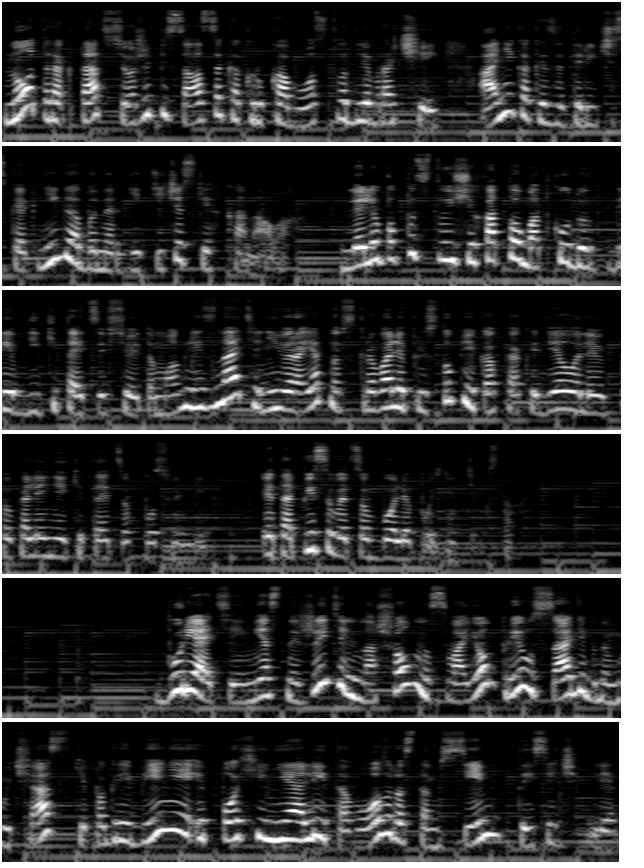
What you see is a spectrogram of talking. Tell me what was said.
но трактат все же писался как руководство для врачей, а не как эзотерическая книга об энергетических каналах. Для любопытствующих о том, откуда древние китайцы все это могли знать, они, вероятно, вскрывали преступников, как и делали поколение китайцев после них. Это описывается в более поздних текстах. Бурятии местный житель нашел на своем приусадебном участке погребение эпохи неолита возрастом 7 тысяч лет.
